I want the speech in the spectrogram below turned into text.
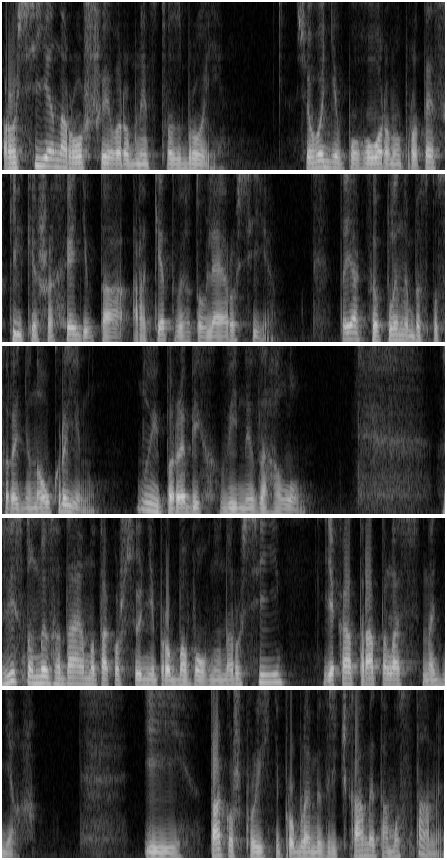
Росія нарощує виробництво зброї. Сьогодні поговоримо про те, скільки шахедів та ракет виготовляє Росія, та як це вплине безпосередньо на Україну, ну і перебіг війни загалом. Звісно, ми згадаємо також сьогодні про бавовну на Росії, яка трапилась на днях. І також про їхні проблеми з річками та мостами,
